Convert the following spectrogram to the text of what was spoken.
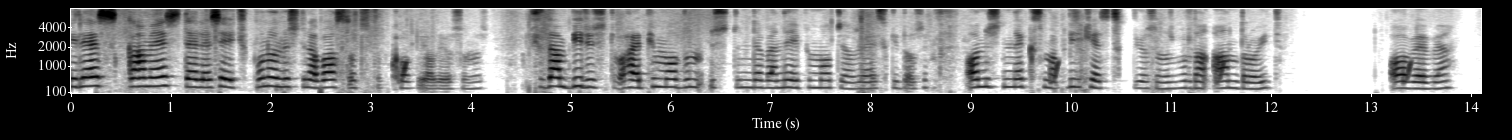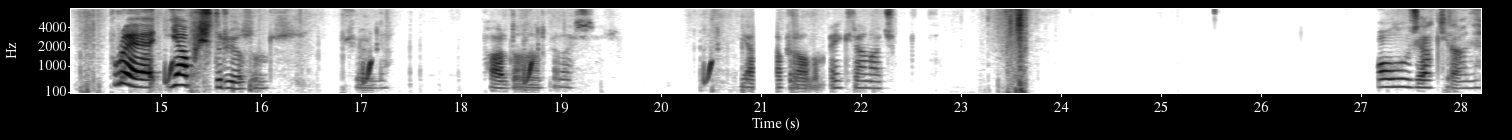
Files Games DLS 3 bunun üstüne basılı tutup kopyalıyorsunuz. Şuradan bir üst Happy modun üstünde bende Happy mod yazıyor eski dosya. Onun üstünde kısma bir kez tıklıyorsunuz. Buradan Android OBB buraya yapıştırıyorsunuz. Şöyle. Pardon arkadaşlar. Yapıştıralım. Ekran açık. Olacak yani.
